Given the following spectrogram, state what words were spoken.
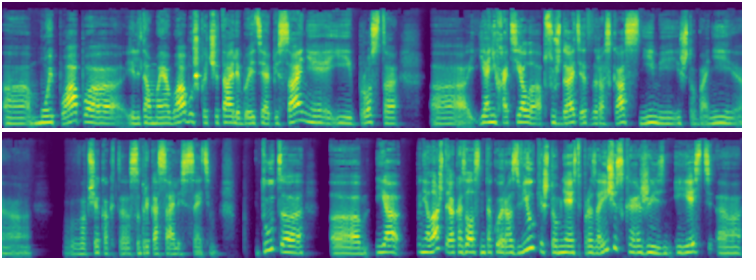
э, мой папа или там моя бабушка читали бы эти описания, и просто э, я не хотела обсуждать этот рассказ с ними, и чтобы они... Э, вообще как-то соприкасались с этим. Тут э, э, я поняла, что я оказалась на такой развилке, что у меня есть прозаическая жизнь и есть э,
